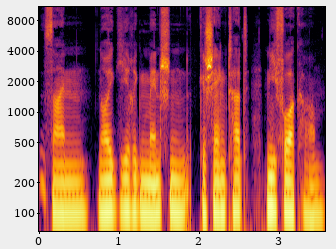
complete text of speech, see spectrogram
seinen neugierigen Menschen geschenkt hat, nie vorkam.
